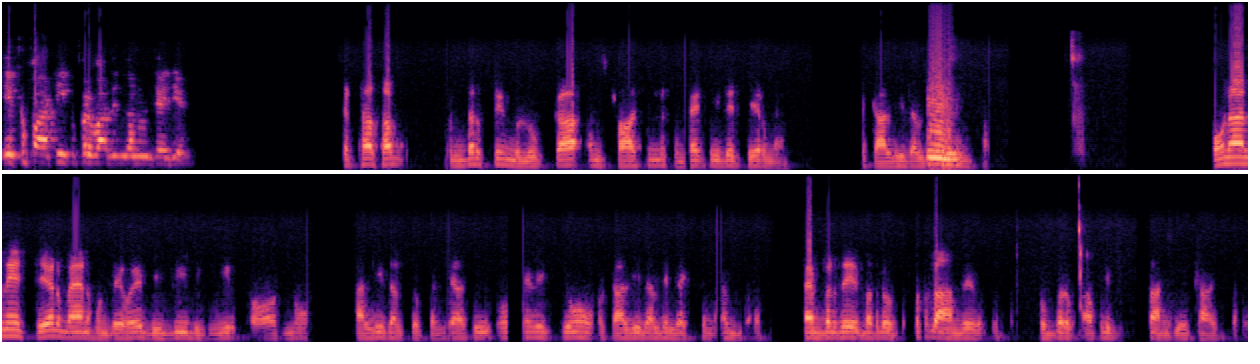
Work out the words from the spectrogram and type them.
ਇੱਕ ਪਾਰਟੀ, ਇੱਕ ਪਰਿਵਾਰ ਦੀ ਗੱਲ ਹੋਣੀ ਚਾਹੀਦੀ ਹੈ? ਇਕੱਠਾ ਸਾਹਿਬ ਸੁੰਦਰ ਸਿੰਘ ਮਲੂਕਾ ਅਨੁਸ਼ਾਸਨ ਕਮੇਟੀ ਦੇ ਚੇਅਰਮੈਨ ਅਕਾਲੀ ਦਲ ਦੇ। ਉਹਨਾਂ ਨੇ ਚੇਅਰਮੈਨ ਹੁੰਦੇ ਹੋਏ ਬੀਬੀ ਜਗੀਰ ਕੌਰ ਨੂੰ ਅਕਾਲੀ ਦਲ ਚੋਂ ਕੱਢਿਆ ਸੀ। ਉਹਨੇ ਵੀ ਕਿਉਂ ਅਕਾਲੀ ਦਲ ਦੇ ਇਲੈਕਸ਼ਨ ਮੈਂਬਰ ਦੇ ਮਤਲਬ ਪ੍ਰਧਾਨ ਦੇ ਉੱਪਰ ਆਪਣੀ ਪ੍ਰਧਾਨਗੀ ਕਾਗਜ਼ ਪਰ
